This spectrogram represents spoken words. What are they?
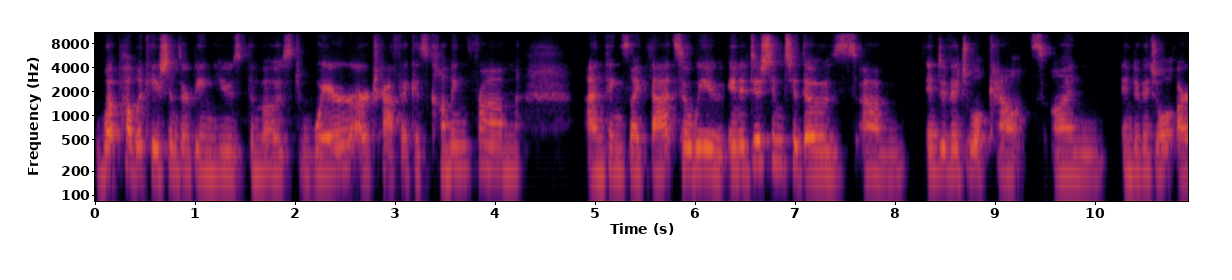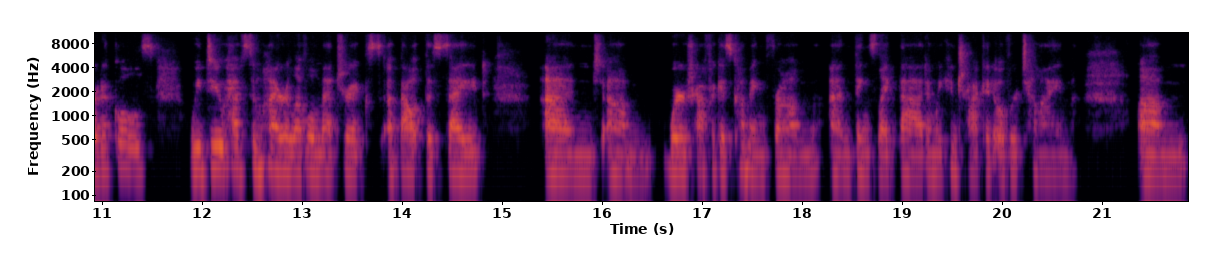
what publications are being used the most, where our traffic is coming from. and things like that. So we, in addition to those um, individual counts on individual articles, we do have some higher level metrics about the site and um, where traffic is coming from and things like that. And we can track it over time. Um,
